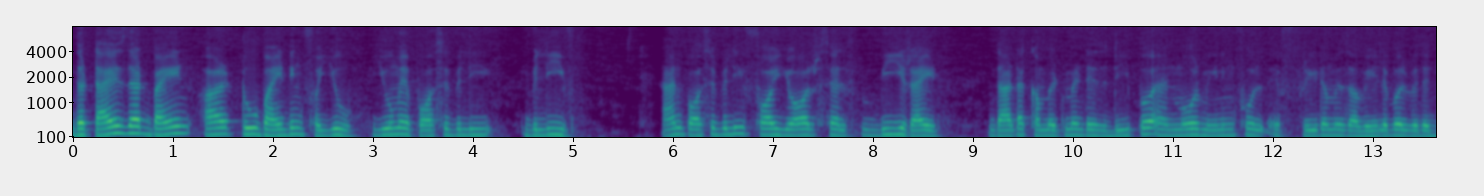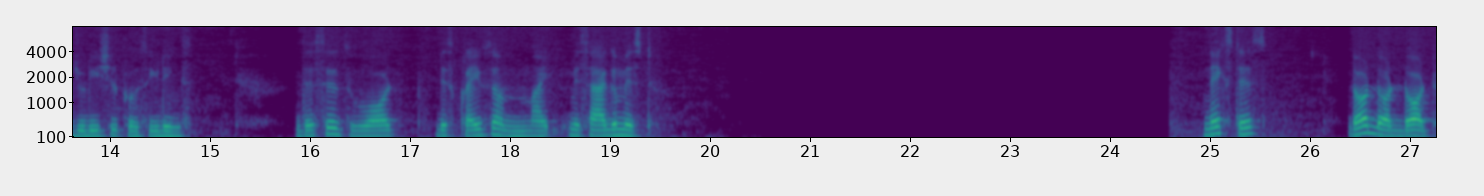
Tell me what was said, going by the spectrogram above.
the ties that bind are too binding for you you may possibly believe and possibly for yourself be right that a commitment is deeper and more meaningful if freedom is available with the judicial proceedings. This is what describes a misogamist. Next is dot dot dot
